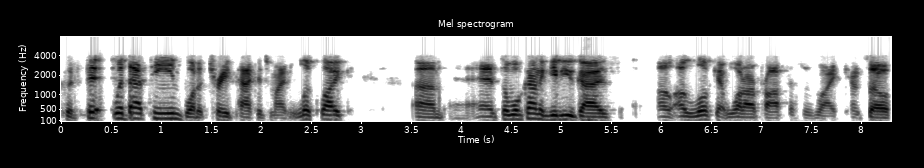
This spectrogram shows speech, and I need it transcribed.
could fit with that team, what a trade package might look like. Um, and so we'll kind of give you guys a, a, look at what our process is like. And so,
